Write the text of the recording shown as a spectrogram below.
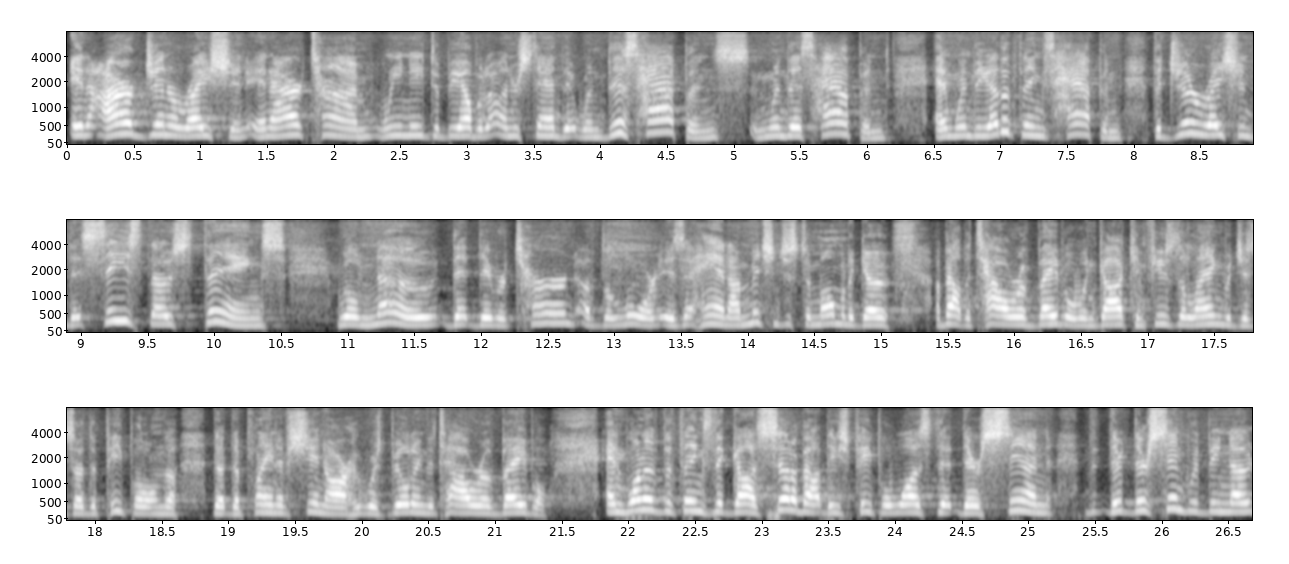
in our generation, in our time, we need to be able to understand that when this happens, and when this happened, and when the other things happen, the generation that sees those things will know that the return of the Lord is at hand. I mentioned just a moment ago about the Tower of Babel when God confused the languages of the people on the, the, the plain of Shinar who was building the Tower of Babel. And one of the things that God said about these people was that their sin, their, their sin would be no,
